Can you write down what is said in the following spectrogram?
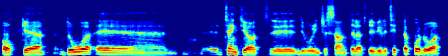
Och eh, då eh, tänkte jag att eh, det vore intressant eller att vi ville titta på då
